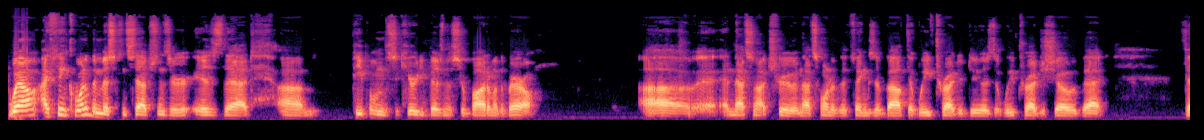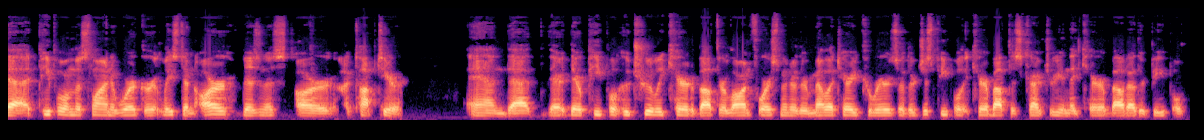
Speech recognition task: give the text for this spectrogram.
Well, I think one of the misconceptions are, is that um, people in the security business are bottom of the barrel. Uh, and that's not true. And that's one of the things about that we've tried to do is that we've tried to show that that people in this line of work, or at least in our business, are a top tier, and that they're they're people who truly cared about their law enforcement or their military careers, or they're just people that care about this country and they care about other people.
